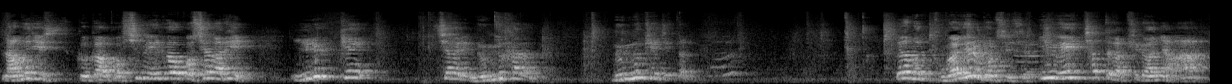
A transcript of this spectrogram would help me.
나머지 그거 갖고 10의 1 갖고 생활이 이렇게 생활이 넉넉하다는 거야. 넉넉해졌다는 거야. 그러면 두 가지를 볼 수 있어요. 이 왜 차트가 필요하냐?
